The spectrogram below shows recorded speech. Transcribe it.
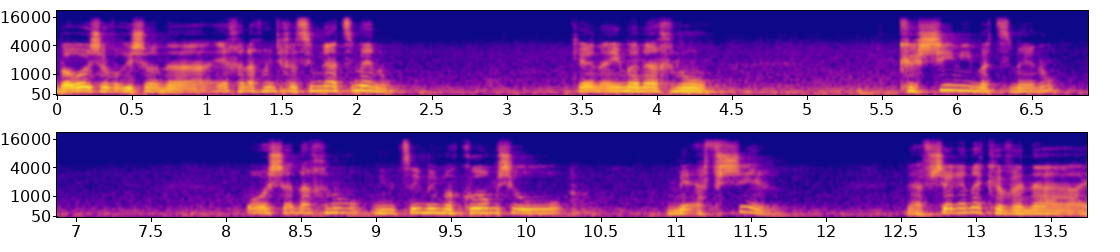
בראש ובראשונה, איך אנחנו מתייחסים לעצמנו. כן, האם אנחנו קשים עם עצמנו, או שאנחנו נמצאים במקום שהוא מאפשר. מאפשר אין הכוונה אה,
